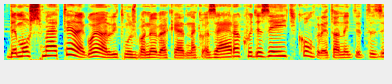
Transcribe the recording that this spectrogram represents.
De most már tényleg olyan ritmusban növekednek az árak, hogy az így konkrétan így, ez,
